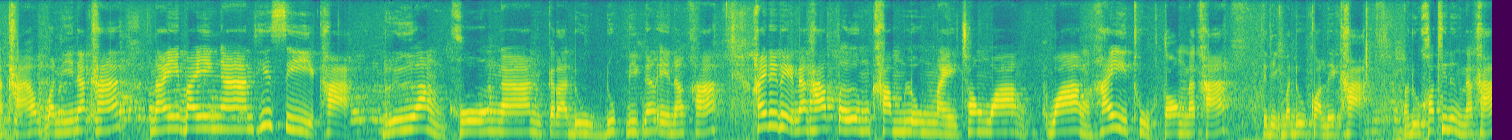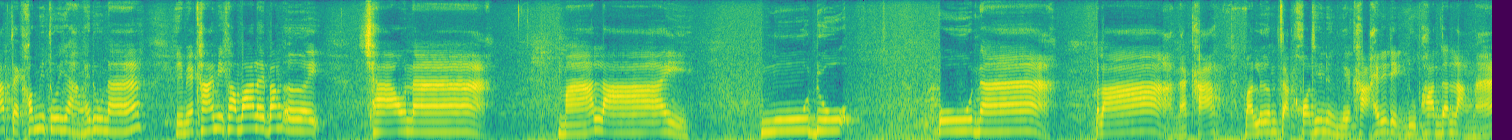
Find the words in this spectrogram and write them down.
นะคะวันนี้นะคะในใบงานทีสี่ 4 ค่ะ เรื่องโครงงานกระดูกดุกดิกนั่นเองนะคะ ให้เด็กๆนะคะ เติมคำลงในช่องว่างว่างให้ถูกต้องนะคะ เด็กๆมาดูก่อนเลยค่ะ มาดูข้อที่หนึ่งนะคะ แต่เขามีตัวอย่างให้ดูนะ เห็นไหมคะ มีคำว่าอะไรบ้างเอ่ยชาวนาม้าลาย งูดุ ปูนา ปลานะคะ มาเริ่มจากข้อที่หนึ่งเลยค่ะ ให้เด็กๆดูภาพด้านหลังนะ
